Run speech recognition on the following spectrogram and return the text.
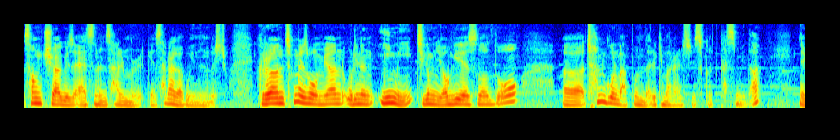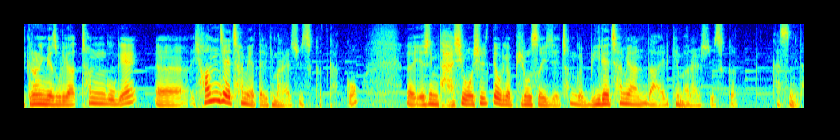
성취하기 위해서 애쓰는 삶을 이렇게 살아가고 있는 것이죠. 그런 측면에서 보면 우리는 이미 지금 여기에서도 어, 천국을 맛본다 이렇게 말할 수 있을 것 같습니다. 네, 그런 의미에서 우리가 천국에 어, 현재 참여했다 이렇게 말할 수 있을 것 같고 어, 예수님 다시 오실 때 우리가 비로소 이제 천국에 미래 참여한다 이렇게 말할 수 있을 것 같습니다.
